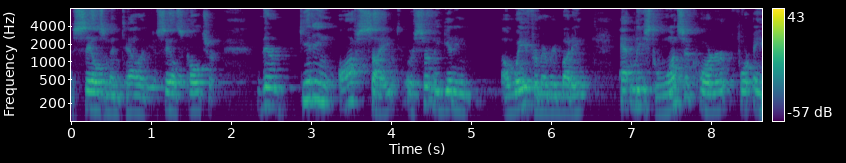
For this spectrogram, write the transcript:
a sales mentality, a sales culture, they're getting off-site or certainly getting away from everybody at least once a quarter for a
